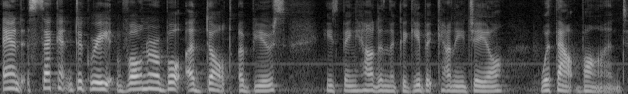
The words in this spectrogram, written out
and second degree vulnerable adult abuse. He's being held in the Gogebic County Jail without bond.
